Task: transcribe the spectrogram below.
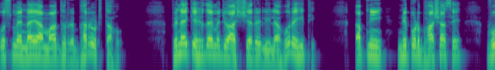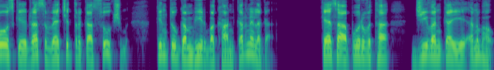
उसमें नया माधुर्य भर उठता हो। विनय के हृदय में जो आश्चर्य लीला हो रही थी, अपनी निपुण भाषा से वो उसके रस वैचित्र का सूक्ष्म, किंतु गंभीर बखान करने लगा। कैसा अपूर्व था जीवन का ये अनुभव?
